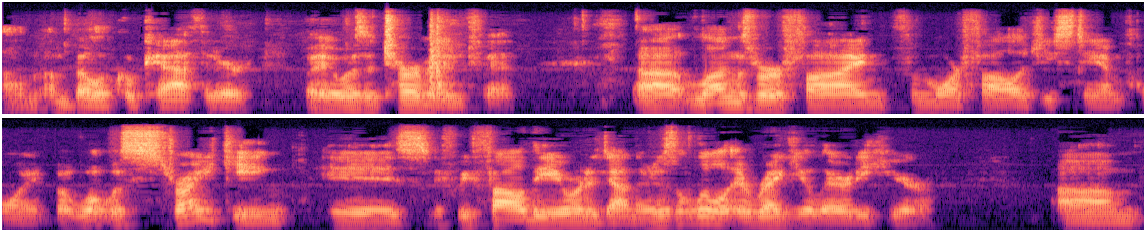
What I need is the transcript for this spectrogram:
um, umbilical catheter, but it was a term infant. Uh, lungs were fine from morphology standpoint, but what was striking is if we follow the aorta down, there's a little irregularity here, um,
